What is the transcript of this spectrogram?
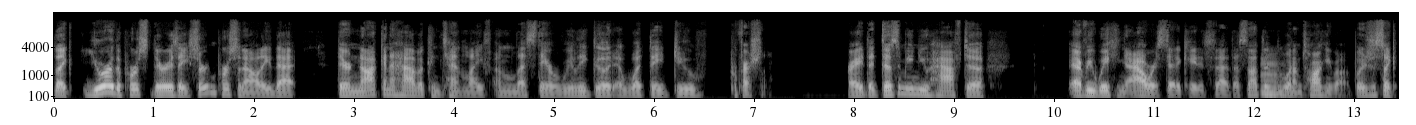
Like you're the person, there is a certain personality that they're not going to have a content life unless they are really good at what they do professionally, right? That doesn't mean you have to every waking hour is dedicated to that. That's not the, mm. what I'm talking about, but it's just like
